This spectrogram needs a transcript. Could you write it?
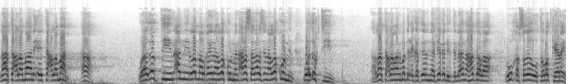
laa taclamaani ay taclamaan. A waad ogtihiin anii lama alqa inaan la kulmin anas inaan la kulmin waad ogtihiin. Laa taclamaan ma dhici karta inaad naafiya ka dhigta leanna haddaba lagu qabsaday oo uu toobad keenay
